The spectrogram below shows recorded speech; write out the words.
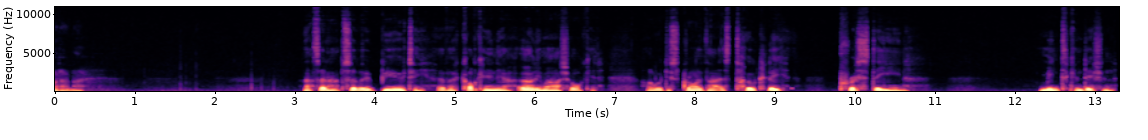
I don't know. That's an absolute beauty of a Coccinea early marsh orchid. I would describe that as totally pristine, mint condition.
